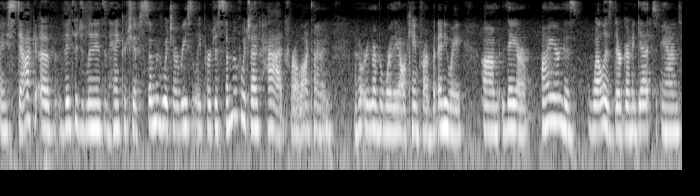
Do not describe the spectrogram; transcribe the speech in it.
a stack of vintage linens and handkerchiefs, some of which I recently purchased, some of which I've had for a long time, and I don't remember where they all came from. But anyway, um, they are ironed as well as they're gonna get and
